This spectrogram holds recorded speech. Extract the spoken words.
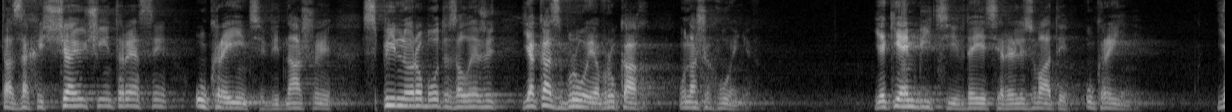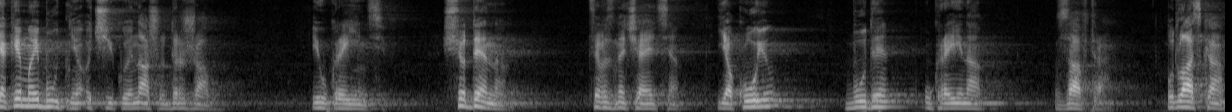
та захищаючи інтереси українців. Від нашої спільної роботи залежить, яка зброя в руках у наших воїнів, які амбіції вдається реалізувати Україні, яке майбутнє очікує нашу державу і українців. Щоденно це визначається, якою буде Україна завтра. Будь ласка,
